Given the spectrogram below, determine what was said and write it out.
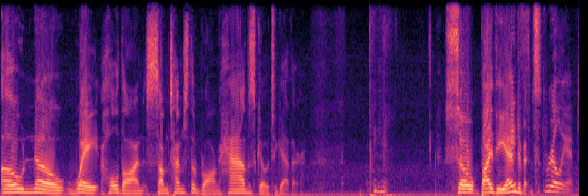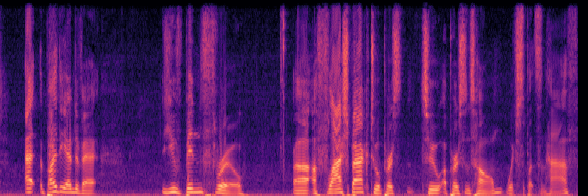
oh no, wait, hold on, sometimes the wrong halves go together. so by the end of it, it's brilliant. at, by the end of it, you've been through uh, a flashback to a person to a person's home, which splits in half.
